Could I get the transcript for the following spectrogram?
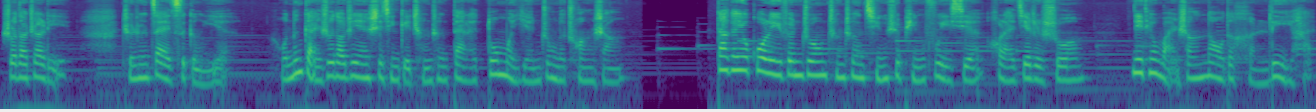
说到这里，程程再次哽咽。我能感受到这件事情给程程带来多么严重的创伤。大概又过了一分钟，程程情绪平复一些，后来接着说：“那天晚上闹得很厉害，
